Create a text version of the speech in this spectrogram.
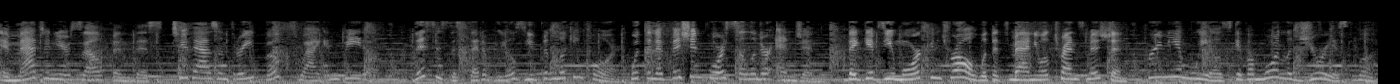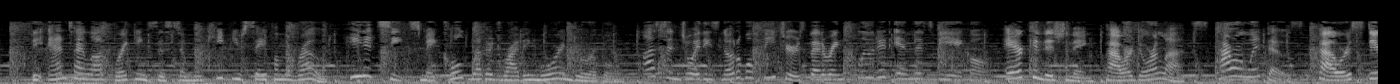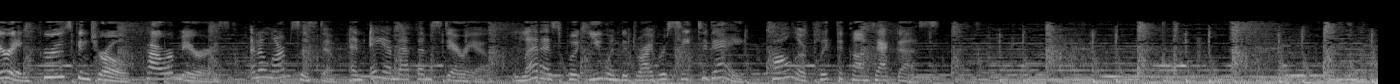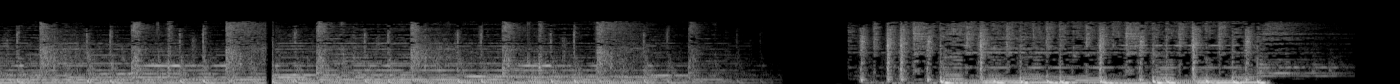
Imagine yourself in this 2003 Volkswagen Beetle. This is the set of wheels you've been looking for with an efficient four cylinder engine that gives you more control with its manual transmission. Premium wheels give a more luxurious look. The anti lock braking system will keep you safe on the road. Heated seats make cold weather driving more endurable. Plus, enjoy these notable features that are included in this vehicle air conditioning, power door locks, power windows, power steering, cruise control, power mirrors an alarm system, and AM FM stereo. Let us put you in the driver's seat today. Call or click to contact us.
